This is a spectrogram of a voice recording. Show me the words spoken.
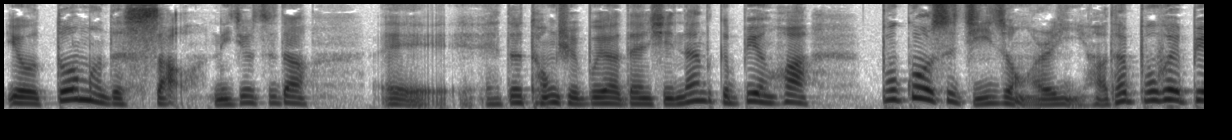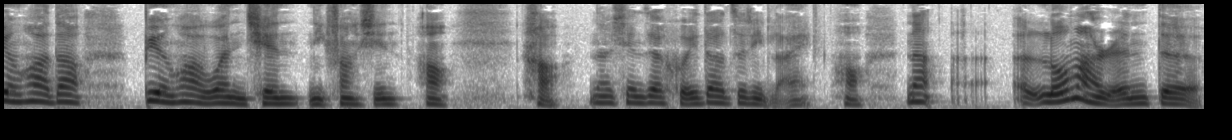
有多么的少，你就知道。诶，的同学不要担心，那个变化不过是几种而已哈，它不会变化到变化万千，你放心哈。好，那现在回到这里来哈，那呃罗马人的，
